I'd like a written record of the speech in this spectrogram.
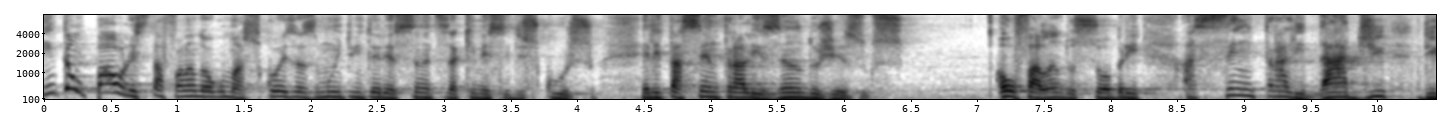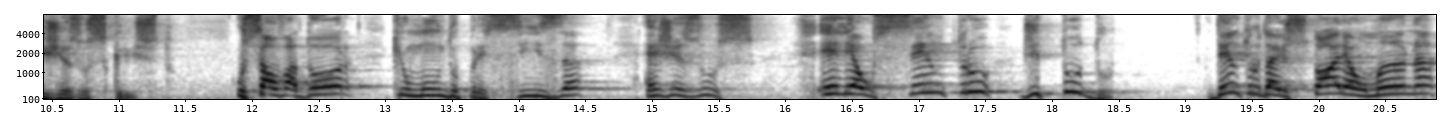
Então, Paulo está falando algumas coisas muito interessantes aqui nesse discurso. Ele está centralizando Jesus, ou falando sobre a centralidade de Jesus Cristo. O Salvador que o mundo precisa é Jesus, ele é o centro de tudo. Dentro da história humana,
